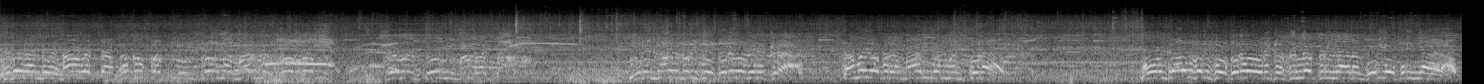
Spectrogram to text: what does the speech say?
சிவகங்கை மாவட்டம் புதுப்பட்டியை சேர்ந்த மருந்து சோழம் சிவன் தேனி மாவட்டம். இரண்டாவது பரிசு பெறுவதற்கு சமயபுரம் மாரியம்மன் துணை. மூன்றாவது பரிசு பெறுவதற்கு சின்ன திருஞானம் பெரிய திருஞானம்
